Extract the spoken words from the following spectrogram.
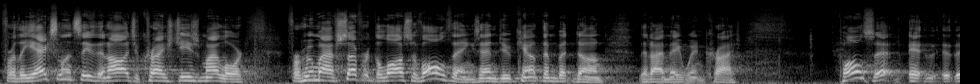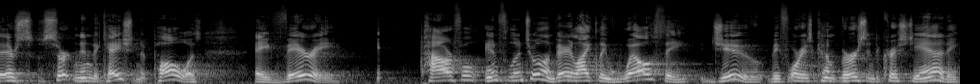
for the excellency of the knowledge of Christ Jesus my Lord, for whom I have suffered the loss of all things, and do count them but dung, that I may win Christ. Paul said, there's certain indication that Paul was a very powerful, influential, and very likely wealthy Jew before his conversion to Christianity.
